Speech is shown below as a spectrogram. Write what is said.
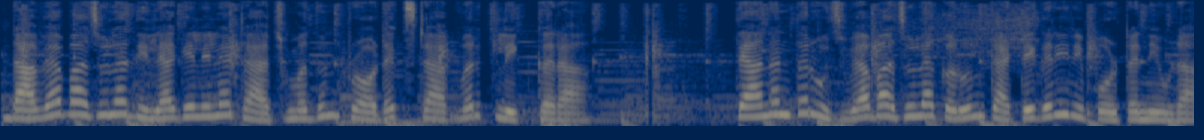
डाव्या बाजूला दिल्या गेलेल्या टॅबमधून प्रॉडक्ट्स टॅबवर क्लिक करा. त्यानंतर उजव्या बाजूला करून कॅटेगरी रिपोर्ट निवडा.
